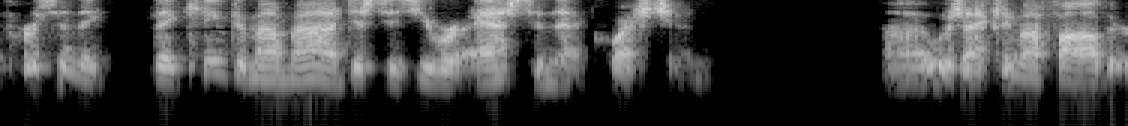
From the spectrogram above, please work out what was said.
the person that, that came to my mind just as you were asking that question uh, was actually my father.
